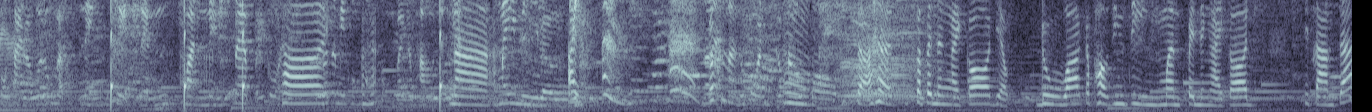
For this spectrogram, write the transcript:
คนไทยเราก็ต้องแบบเน้นเผ็ดเน้นมันเน้นแซ่บไปก่อนใช่ก็จะมีความหอมของใบกะเพราน่าไม่มีเลยนั่นคือทุกคนกะเพราปลอมจะจะเป็นยังไงก็เดี๋ยวดูว่ากะเพราจริง ๆ มันเป็นยังไงก็ติดตามจ้า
